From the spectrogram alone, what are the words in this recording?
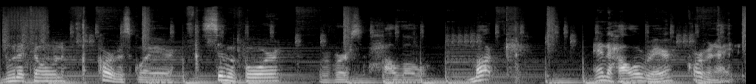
Lunatone, Corvisquire, Simipour, Reverse Holo Muk, and a Holo Rare Corviknight.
